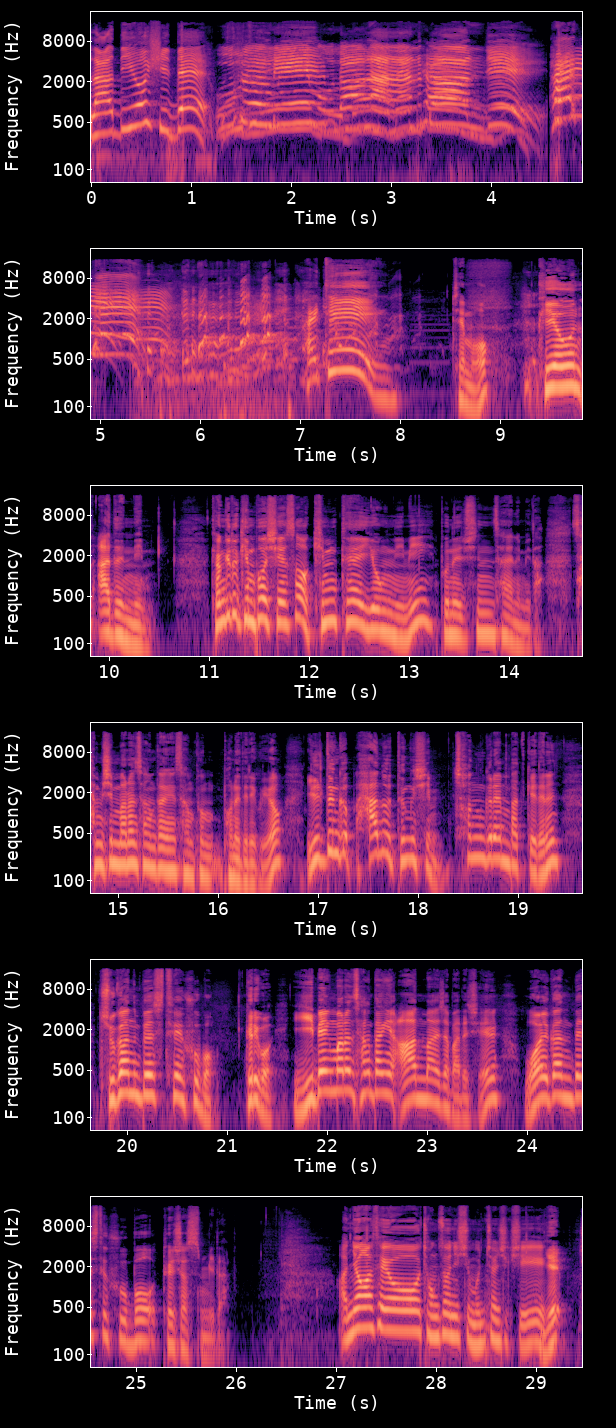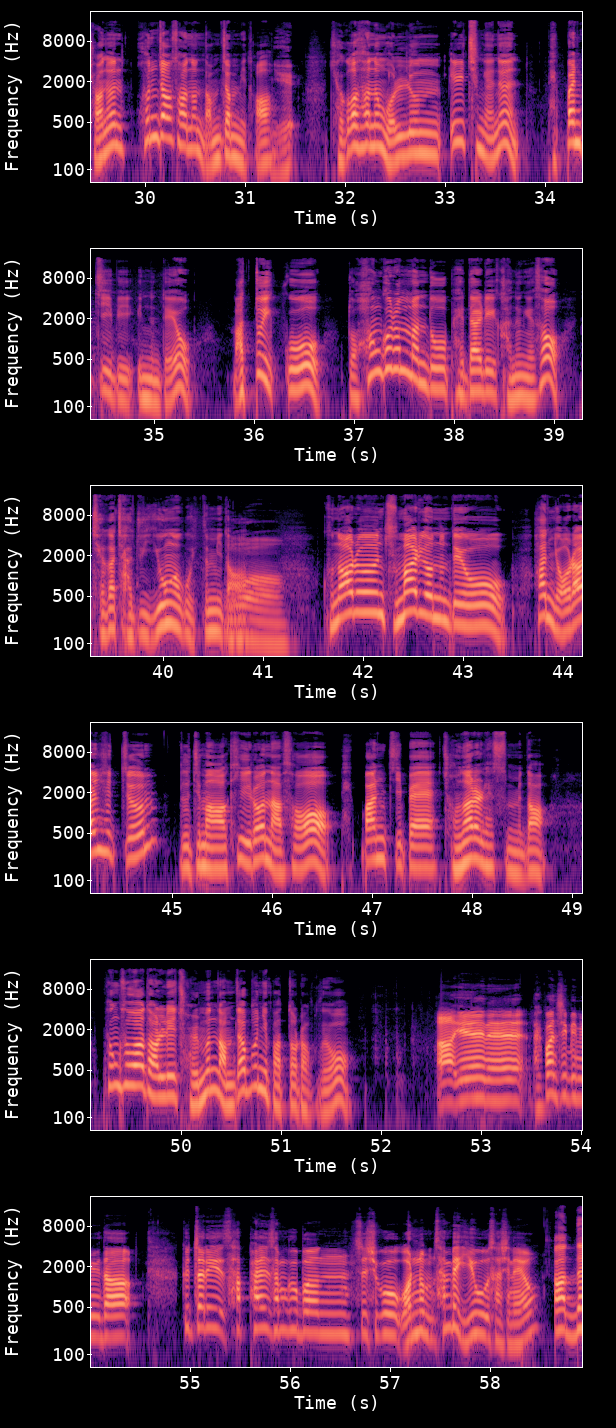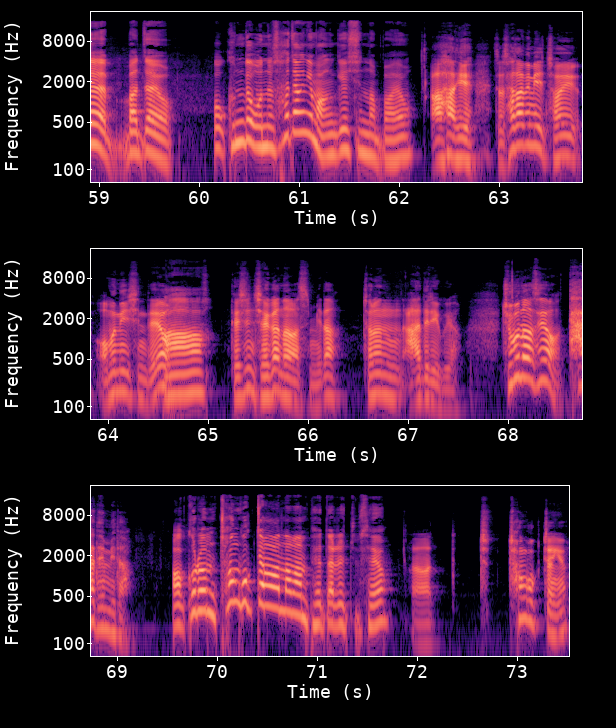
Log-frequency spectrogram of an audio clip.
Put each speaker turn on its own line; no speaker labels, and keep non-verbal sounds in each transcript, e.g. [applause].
라디오 시대 웃음이 묻어나는 편지
화이팅! 화이팅! 제목 귀여운 아드님 경기도 김포시에서 김태용 님이 보내주신 사연입니다. 30만원 상당의 상품 보내드리고요. 1등급 한우 등심 1000g 받게 되는 주간 베스트 후보 그리고 200만원 상당의 안마의자 받으실 월간 베스트 후보 되셨습니다.
안녕하세요. 정선희 씨, 문천식 씨.
예.
저는 혼자 사는 남자입니다.
예.
제가 사는 원룸 1층에는 백반집이 있는데요. 맛도 있고 또 한 그릇만도 배달이 가능해서 제가 자주 이용하고 있습니다.
우와.
그날은 주말이었는데요. 한 11시쯤 늦지막히 일어나서 백반집에 전화를 했습니다. 평소와 달리 젊은 남자분이 받더라고요.
아, 예, 네. 백반집입니다. 끝자리 4839번 쓰시고 원룸 302호 사시네요.
아, 네, 맞아요. 어, 근데 오늘 사장님 안 계시나 봐요.
아, 예. 저 사장님이 저희 어머니신데요.
아,
대신 제가 나왔습니다. 저는 아들이고요. 주문하세요. 다 됩니다.
아, 그럼 청국장 하나만 배달해 주세요.
아, 천- 청국장이요?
